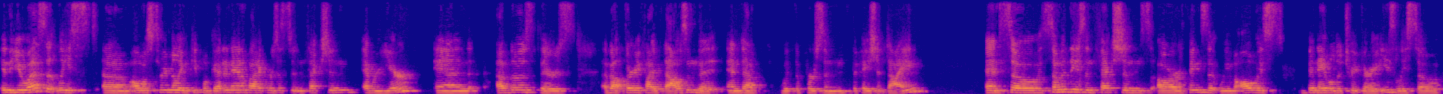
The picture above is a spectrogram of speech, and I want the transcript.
In the US, at least, um, almost 3 million people get an antibiotic resistant infection every year. And of those, there's about 35,000 that end up with the person, the patient dying. And so some of these infections are things that we've always been able to treat very easily. So,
